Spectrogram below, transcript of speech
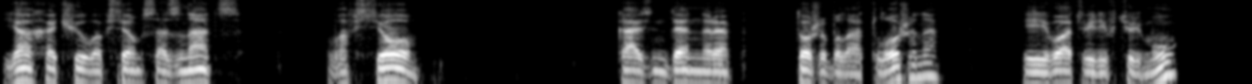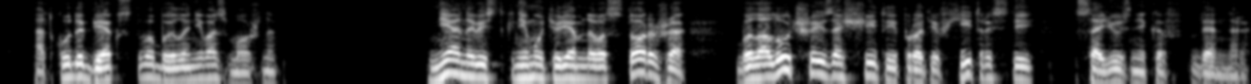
«Я хочу во всем сознаться! Во всем!» Казнь Деннера тоже была отложена, и его отвели в тюрьму, откуда бегство было невозможно. Ненависть к нему тюремного сторожа была лучшей защитой против хитростей союзников Деннера.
